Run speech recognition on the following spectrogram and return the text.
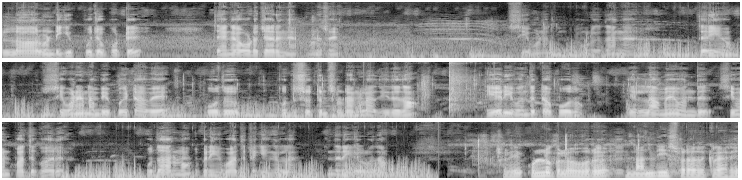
எல்லார் வண்டிக்கும் பூஜை போட்டு தேங்காய் உடைச்சாருங்க மனுஷன். சிவனை கும்பிட்டவங்களுக்கு தாங்க தெரியும். சிவனை நம்பி போயிட்டாவே பொது பொது சொத்துன்னு சொல்கிறாங்களே அது இதுதான். தேடி வந்துட்டால் போதும். எல்லாமே வந்து சிவன் பார்த்துக்குவார். உதாரணம் இப்போ நீங்கள் பார்த்துட்ருக்கீங்கள்ல இந்த நிகழ்வு தான். ஆக்சுவலி உள்ளுக்குள்ளே ஒரு நந்தீஸ்வரர் இருக்கிறாரு.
